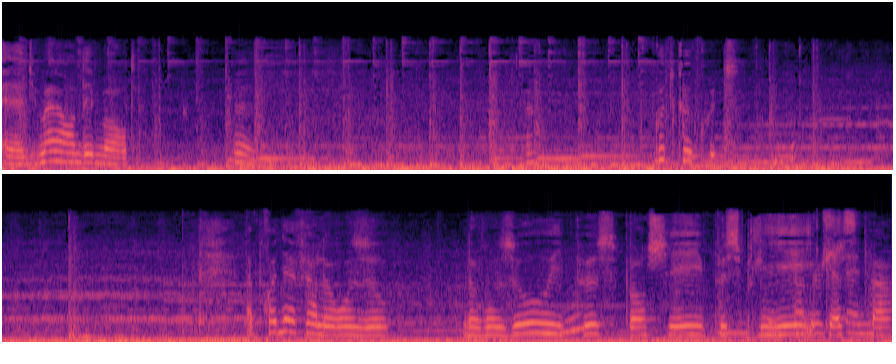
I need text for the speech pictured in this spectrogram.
Elle a du mal à en démordre. Hum. Hein? Coûte que coûte. Apprenez à faire le roseau. Le roseau, il peut se pencher, il peut se plier, il le casse chêne. pas.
